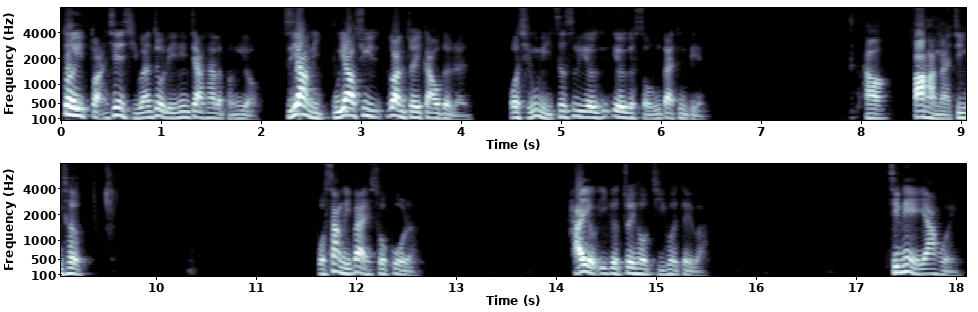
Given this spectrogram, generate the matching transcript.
对于短线喜欢做临近价差的朋友，只要你不要去乱追高的人，我请问你，这是不是又又一个守株待兔点？好，包含了金策。我上礼拜也说过了，还有一个最后机会，对吧？今天也压回，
